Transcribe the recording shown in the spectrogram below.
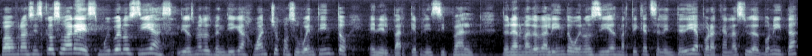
Juan Francisco Suárez, muy buenos días. Dios me los bendiga. Juancho con su buen tinto en el parque principal. Don Armando Galindo, buenos días. Martica, excelente día por acá en la ciudad bonita.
